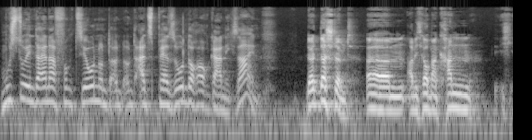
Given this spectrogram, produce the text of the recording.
musst du in deiner Funktion und, und, und als Person doch auch gar nicht sein. Das, das stimmt. Ähm, aber ich glaube, man kann, ich,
